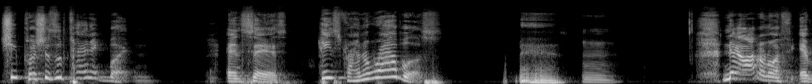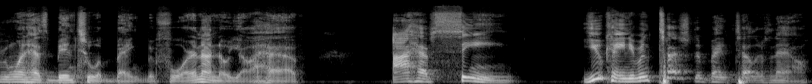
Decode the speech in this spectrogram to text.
she pushes a panic button and says, He's trying to rob us. Man. Mm. Now, I don't know if everyone has been to a bank before, and I know y'all have. I have seen you can't even touch the bank tellers now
